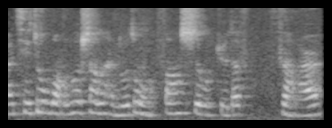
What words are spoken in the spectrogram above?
而且就网络上的很多这种方式，我觉得反而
